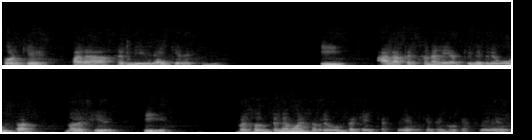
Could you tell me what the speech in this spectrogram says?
Porque para ser libre hay que decidir. Y a la personalidad que le pregunta, no decide, sigue. Por eso tenemos esa pregunta que hay que hacer, que tengo que hacer,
